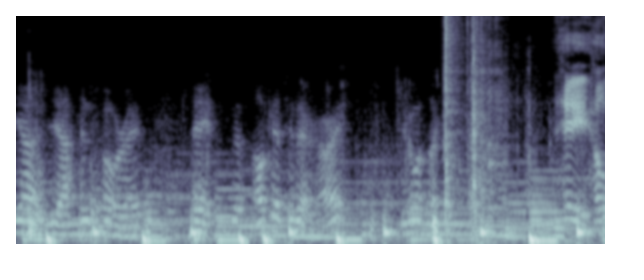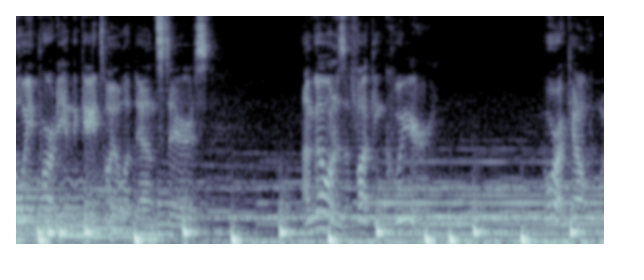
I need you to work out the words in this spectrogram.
Yeah, yeah, I know, right? Hey, I'll catch you there, alright? Give me one second. Hey, Halloween party in the gay toilet downstairs. I'm going as a fucking queer. Or a cowboy.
